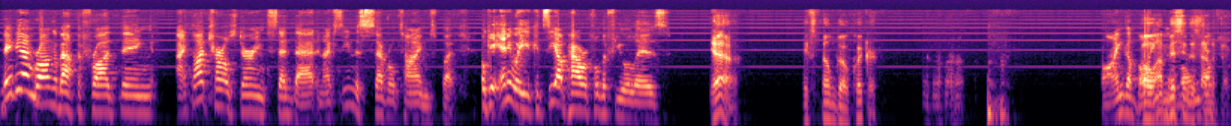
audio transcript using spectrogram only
Maybe I'm wrong about the fraud thing. I thought Charles Durning said that, and I've seen this several times. But okay, anyway, you can see how powerful the fuel is. Yeah, makes film go quicker. Boinga, Oh, I'm missing the sound effect.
